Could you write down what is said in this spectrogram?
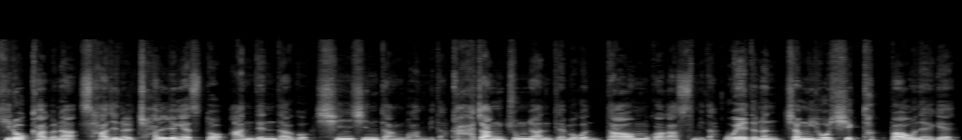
기록하거나 사진을 촬영해서도 안 된다고 신신당부합니다. 가장 중요한 대목은 다음과 같습니다. 웨드는 정효식 특파원에게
